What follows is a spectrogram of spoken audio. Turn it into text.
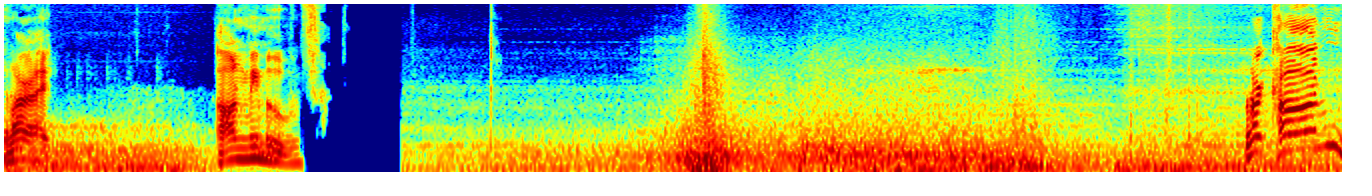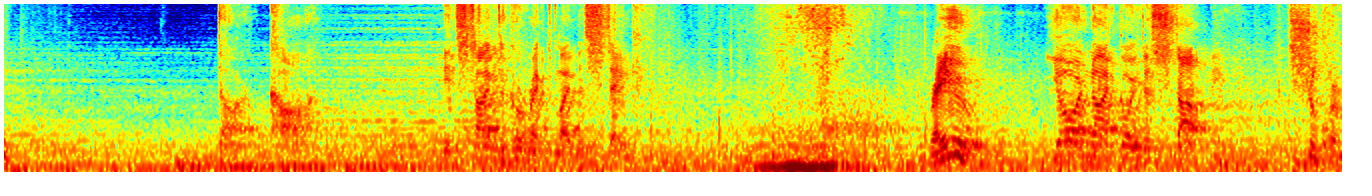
All right. On we move. Dark Kahn! Dark Kahn. It's time to correct my mistake. Raiden? You! You're not going to stop me. Superman.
